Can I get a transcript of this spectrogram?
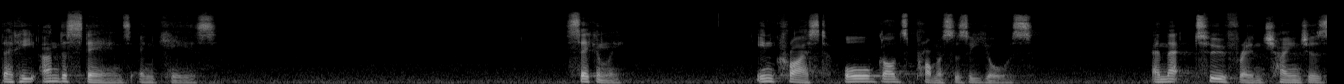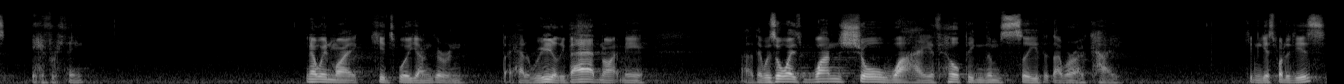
that He understands and cares. Secondly, in Christ, all God's promises are yours. And that too, friend, changes everything. You know, when my kids were younger and they had a really bad nightmare, uh, there was always one sure way of helping them see that they were okay. Can you guess what it is?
